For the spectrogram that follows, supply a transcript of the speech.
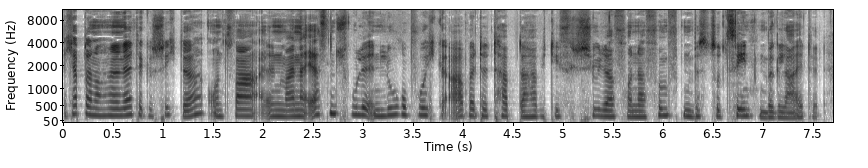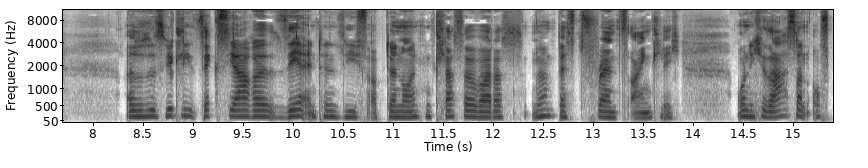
Ich habe da noch eine nette Geschichte. Und zwar in meiner ersten Schule in Lurup, wo ich gearbeitet habe, da habe ich die Schüler von der fünften bis zur zehnten begleitet. Also es ist wirklich sechs Jahre sehr intensiv. Ab der neunten Klasse war das ne, Best Friends eigentlich. Und ich saß dann oft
